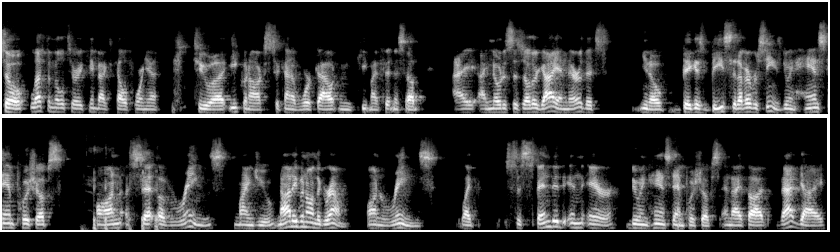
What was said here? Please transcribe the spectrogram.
So left the military, came back to California to uh, Equinox to kind of work out and keep my fitness up. I, I noticed this other guy in there that's you know, biggest beast that I've ever seen. He's doing handstand push-ups on a set of rings, mind you, not even on the ground, on rings, like suspended in air doing handstand push-ups. And I thought that guy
